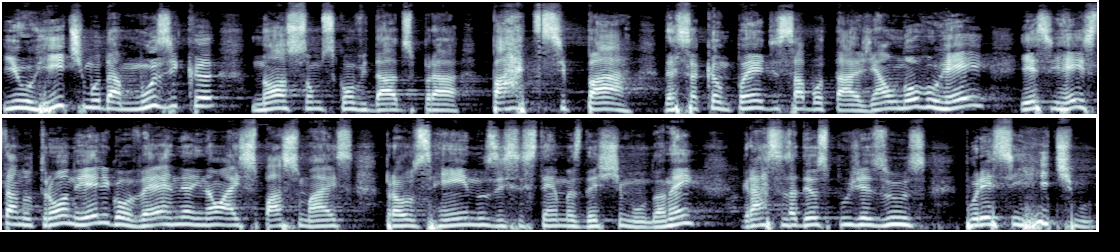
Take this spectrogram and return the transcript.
e o ritmo da música, nós somos convidados para participar dessa campanha de sabotagem. Há um novo rei, e esse rei está no trono e ele governa, e não há espaço mais para os reinos e sistemas deste mundo. Amém? Graças a Deus por Jesus, por esse ritmo.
